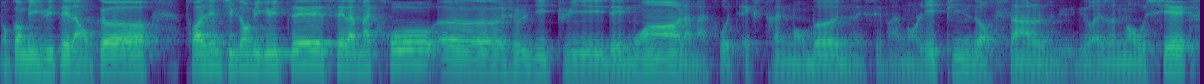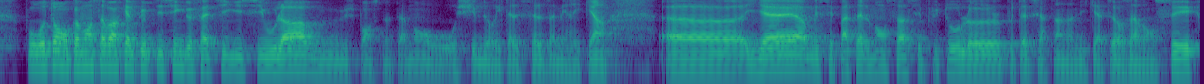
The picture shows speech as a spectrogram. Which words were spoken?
Donc ambiguïté là encore. Troisième type d'ambiguïté, c'est la macro. Euh, je le dis depuis des mois, la macro est extrêmement bonne et c'est vraiment l'épine dorsale du, raisonnement haussier. Pour autant, on commence à voir quelques petits signes de fatigue ici ou là. Je pense notamment aux chiffres de retail sales américains euh, hier, mais c'est pas tellement ça. C'est plutôt peut-être certains indicateurs avancés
